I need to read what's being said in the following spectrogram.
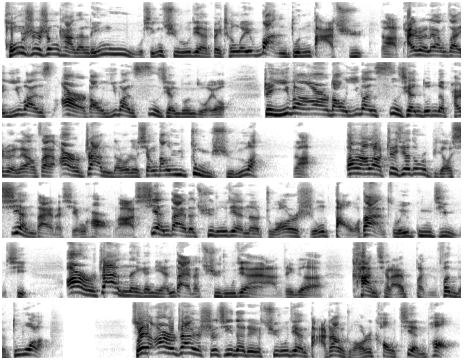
同时生产的零五五型驱逐舰被称为万吨大驱啊，排水量在一万二到一万四千吨左右。这一万二到一万四千吨的排水量，在二战的时候就相当于重巡了，啊。当然了，这些都是比较现代的型号啊。现代的驱逐舰呢，主要是使用导弹作为攻击武器。二战那个年代的驱逐舰啊，这个看起来本分的多了。所以二战时期的这个驱逐舰打仗主要是靠舰炮，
